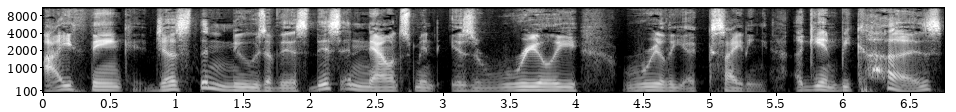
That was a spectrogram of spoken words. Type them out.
I think just the news of this, this announcement is really, really exciting. Again, because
